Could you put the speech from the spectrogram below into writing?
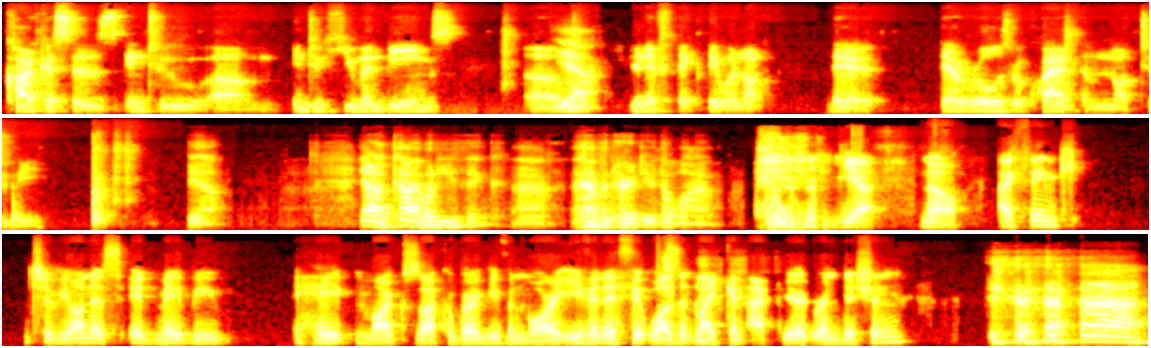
carcasses into um, into human beings. Um, yeah. Even if they, they were not their their roles required them not to be. Yeah. Yeah, Kai, what do you think? Uh, I haven't heard you in a while. yeah, no, I think to be honest, it made me hate Mark Zuckerberg even more, even if it wasn't like an accurate rendition. oh,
